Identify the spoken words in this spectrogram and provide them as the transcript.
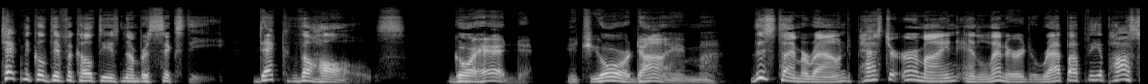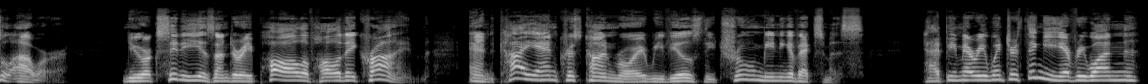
Technical difficulties number 60. Deck the halls. Go ahead. It's your dime. This time around, Pastor Ermine and Leonard wrap up the Apostle Hour. New York City is under a pall of holiday crime, and Cayenne Chris Conroy reveals the true meaning of Xmas. Happy Merry Winter Thingy, everyone!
